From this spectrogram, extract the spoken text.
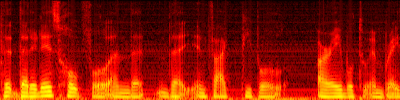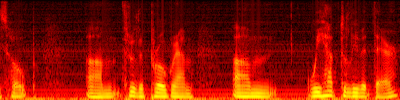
that, that it is hopeful and that, that, in fact, people are able to embrace hope um, through the program. Um, we have to leave it there.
